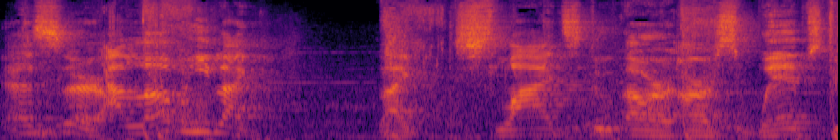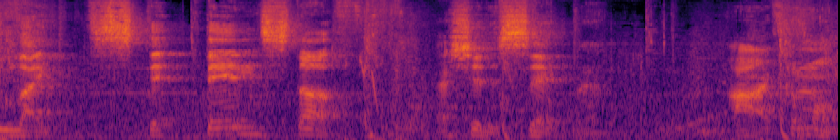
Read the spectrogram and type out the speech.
Yes, sir. I love when he like, like slides through or, or webs through like thin stuff. That shit is sick, man. All right, come on.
